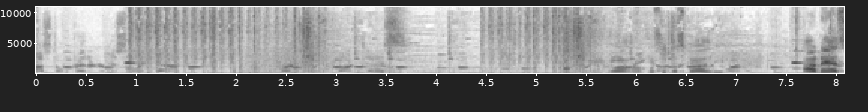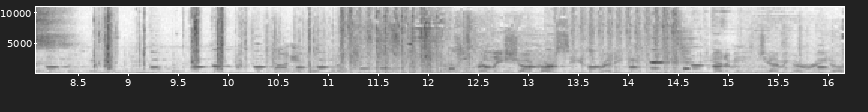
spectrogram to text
Hostile predator missile inbound. Hardpoint locked down. Nice. Wah, aku suka sekali. Hades. RC is ready. The enemy is jamming our radar.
